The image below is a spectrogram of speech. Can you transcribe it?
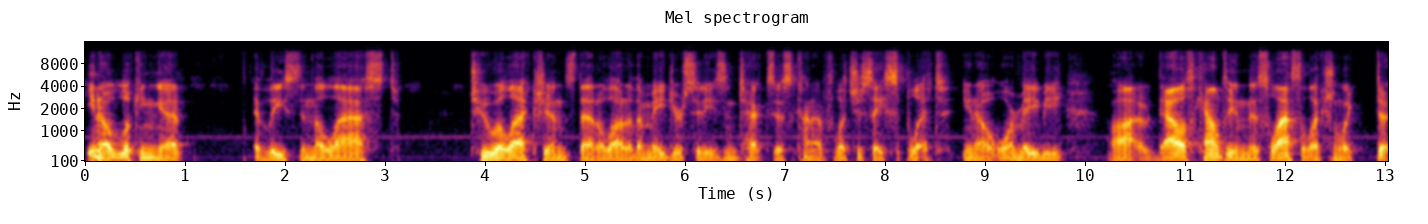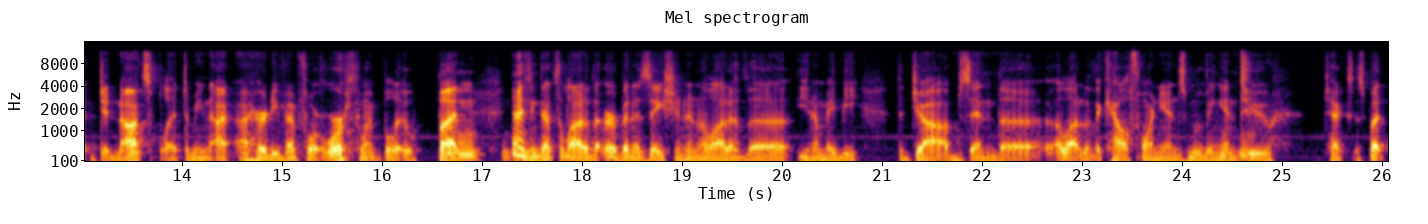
you know, looking at at least in the last two elections, that a lot of the major cities in Texas kind of let's just say split, you know, or maybe uh, Dallas County in this last election like d- did not split. I mean, I, I heard even Fort Worth went blue, but. mhm, And I think that's a lot of the urbanization and a lot of the, you know, maybe the jobs and the a lot of the Californians moving Mhm. into Texas. But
